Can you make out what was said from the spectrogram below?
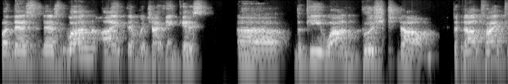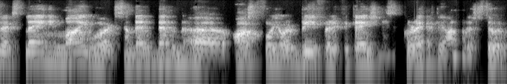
but there's there's one item which I think is uh, the key one, push down, that I'll try to explain in my words and then, then uh, ask for your brief verification is correctly understood.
